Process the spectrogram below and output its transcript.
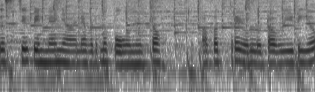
ജസ്റ്റ് പിന്നെ ഞാൻ അവിടുന്ന് പോകുന്നു കേട്ടോ. അപ്പോൾ അത്രയേ ഉള്ളൂ കേട്ടോ വീഡിയോ.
